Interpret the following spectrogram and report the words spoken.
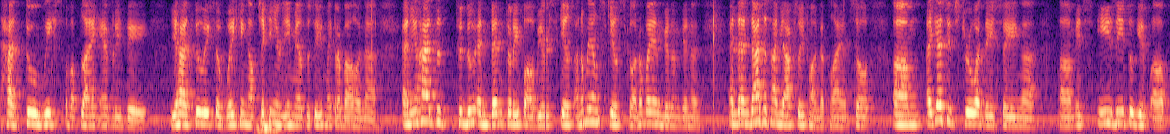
had two weeks of applying every day You had two weeks of waking up, checking your email to see if may trabaho na. And you had to, to do inventory po of your skills. Ano ba yung skills ko? Ano ba yung ganun, ganun? And then that's the time you actually found a client. So, um, I guess it's true what they say nga, um, it's easy to give up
